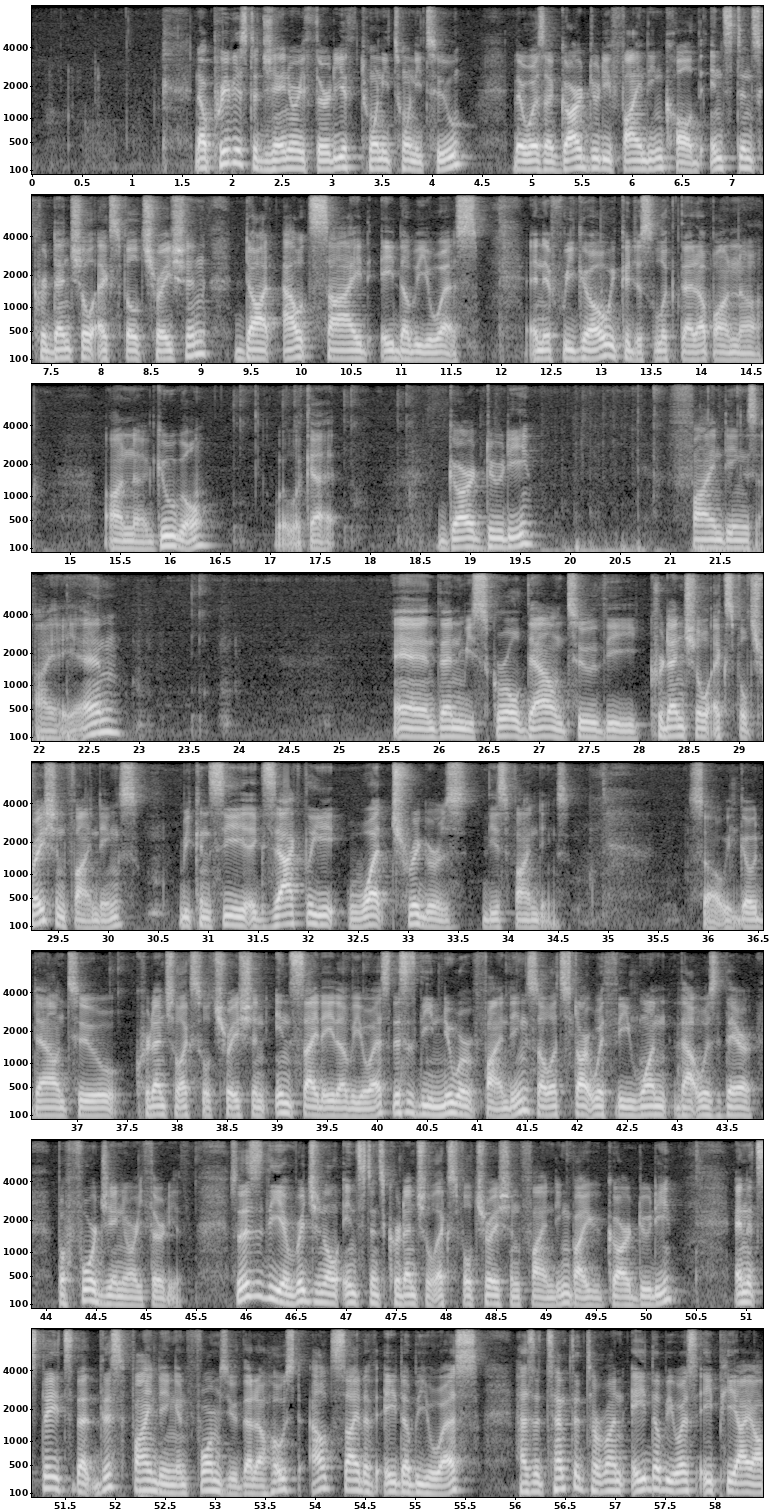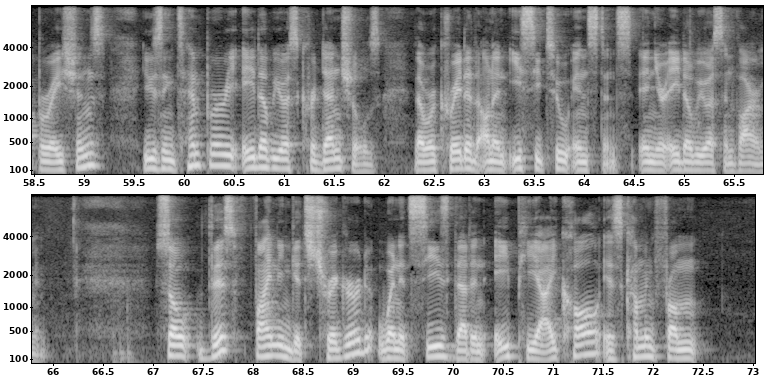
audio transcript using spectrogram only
Now, previous to January 30th, 2022, there was a guard duty finding called instance credential exfiltration dot outside AWS. And if we go, we could just look that up on uh, on uh, Google. we'll look at guard duty, findings IAM, and then we scroll down to the credential exfiltration findings, we can see exactly what triggers these findings. So we go down to credential exfiltration inside AWS. This is the newer finding. So let's start with the one that was there before January 30th. So this is the original instance credential exfiltration finding by GuardDuty. And it states that this finding informs you that a host outside of AWS has attempted to run AWS API operations using temporary AWS credentials that were created on an EC2 instance in your AWS environment. So this finding gets triggered when it sees that an API call is coming from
